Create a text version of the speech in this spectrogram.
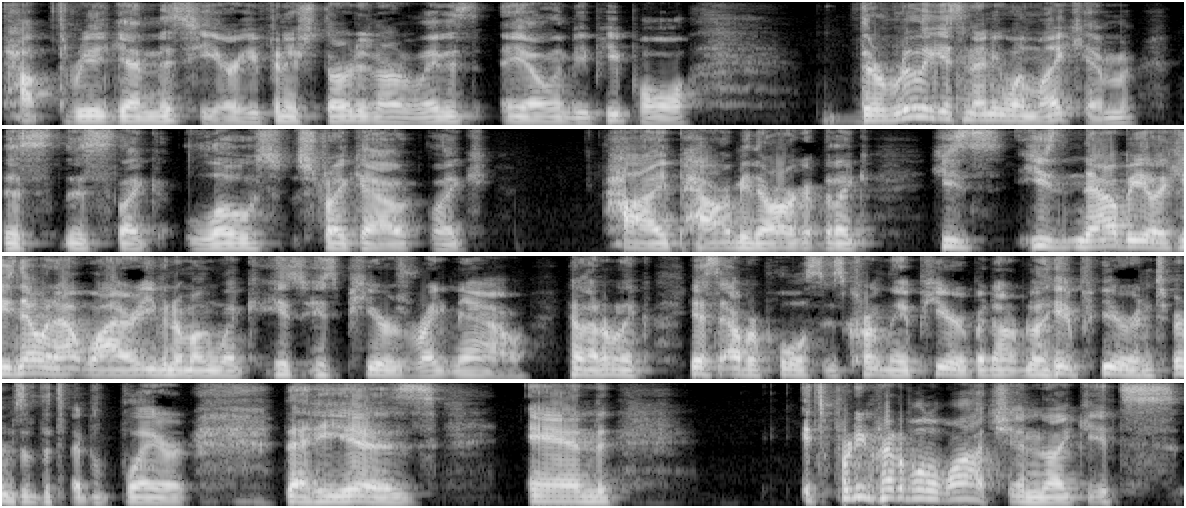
top three again this year. He finished third in our latest AL MVP poll. There really isn't anyone like him. This this like low strikeout, like high power. I mean, there are, but like he's he's now be like he's now an outlier even among like his his peers right now. You know, I don't like yes, Albert Pujols is currently a peer, but not really a peer in terms of the type of player that he is, and it's pretty incredible to watch. And like it's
